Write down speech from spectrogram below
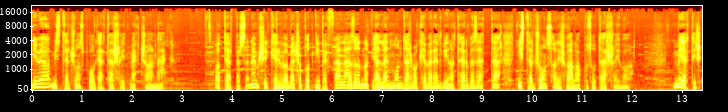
mivel Mr. Jones polgártársait megcsalnák. A terv persze nem sikerül, a becsapott népek fellázadnak, ellentmondásba keveredvén a tervezettel, Mr. jones és vállalkozó társaival. Miért is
